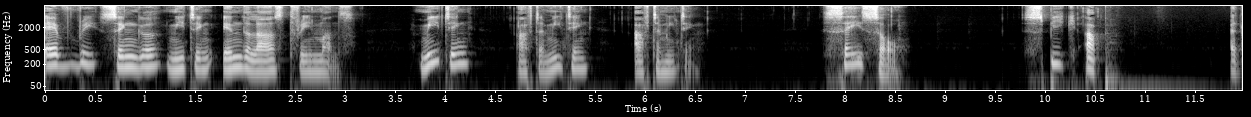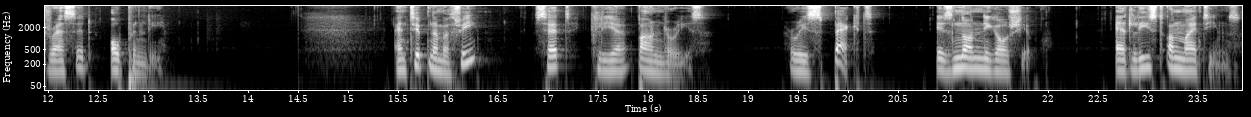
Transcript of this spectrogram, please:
every single meeting in the last three months, meeting after meeting after meeting, say so. Speak up. Address it openly. And tip number three set clear boundaries. Respect is non negotiable, at least on my teams.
